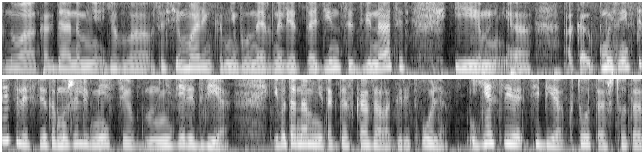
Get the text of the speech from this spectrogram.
ну а когда она мне, я была совсем маленькая, мне было, наверное, лет 11-12, и э, а мы с ней встретились, где-то мы жили вместе недели две. И вот она мне тогда сказала, говорит, Оля, если тебе кто-то что-то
